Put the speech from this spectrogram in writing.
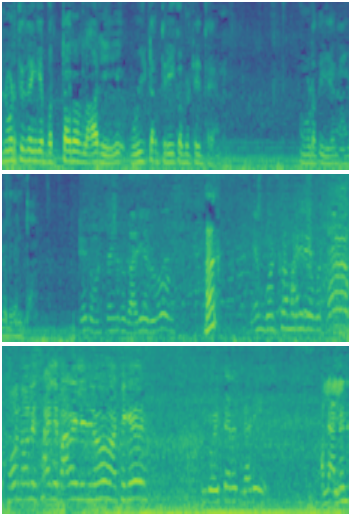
ನೋಡ್ತಿದ್ದಂಗೆ ಬರ್ತಾ ಇರೋ ಲಾರಿ ಉಲ್ಟಾ ತಿರುಗಿಬಿಟ್ಟೈತೆ ನೋಡೋದು ಏನಾಗದೆ ಅಂತ. ಏನ್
